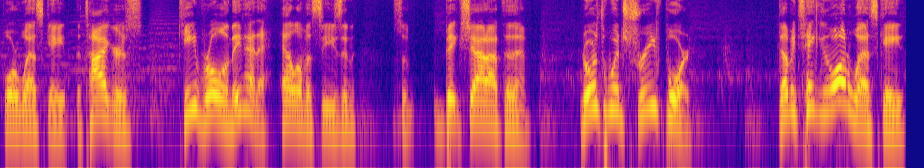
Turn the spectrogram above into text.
for Westgate. The Tigers keep rolling. They've had a hell of a season, so big shout out to them. Northwood Shreveport, they'll be taking on Westgate.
